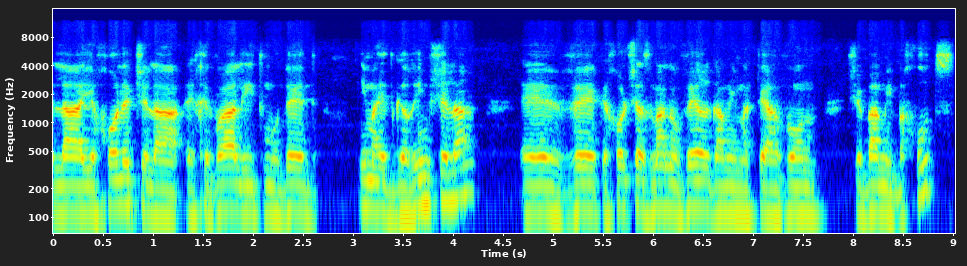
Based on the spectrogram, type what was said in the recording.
ליכולת של החברה להתמודד עם האתגרים שלה, אה, וככל שהזמן עובר, גם עם התיאבון שבא מבחוץ,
